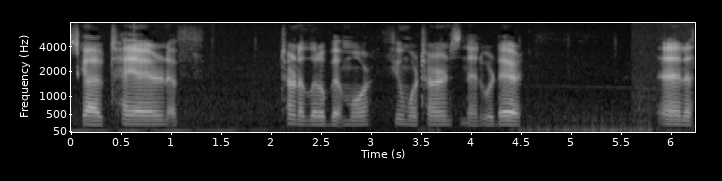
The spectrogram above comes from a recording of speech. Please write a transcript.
Just gotta turn a, turn a little bit more, a few more turns, and then we're there. And a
